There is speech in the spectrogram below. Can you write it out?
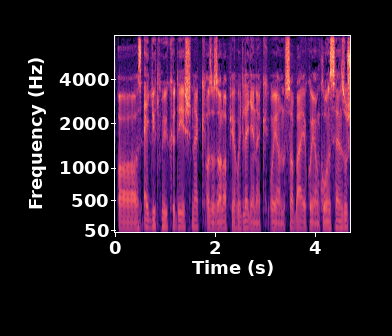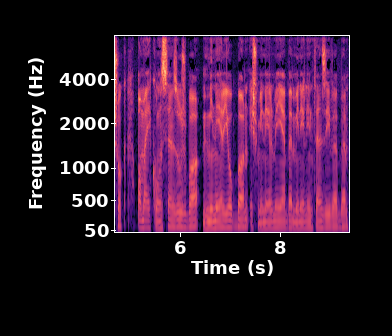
Az együttműködésnek az az alapja, hogy legyenek olyan szabályok, olyan konszenzusok, amely konszenzusba minél jobban és minél mélyebben, minél intenzívebben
